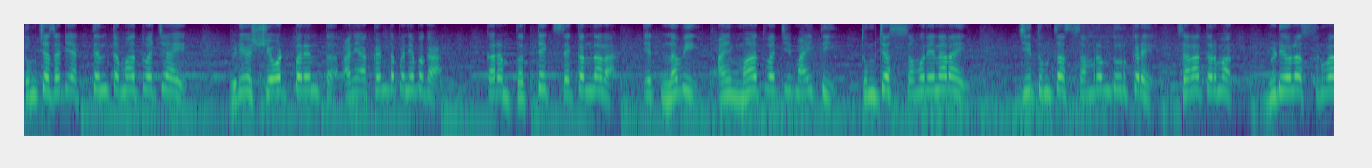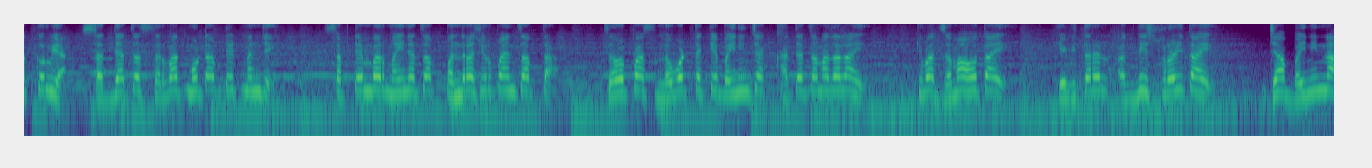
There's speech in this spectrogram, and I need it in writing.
तुमच्यासाठी अत्यंत महत्वाची आहे. व्हिडिओ शेवटपर्यंत आणि अखंडपणे बघा. कारण प्रत्येक सेकंदाला एक नवी आणि महत्वाची माहिती तुमच्यासमोर येणार आहे. जी तुमचा संभ्रम दूर करेल. चला तर मग व्हिडिओला सुरुवात करूया. सध्याचा सर्वात मोठा अपडेट म्हणजे सप्टेंबर महिन्याचा पंधराशे रुपयांचा हप्ता. जवळपास नव्वद टक्के बहिणींच्या खात्यात जमा झाला आहे. किंवा जमा होत आहे. हे वितरण अगदी सुरळीत आहे. ज्या बहिणींना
